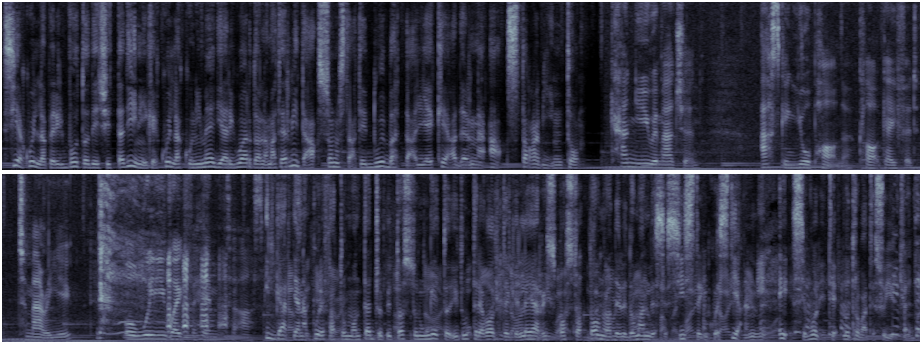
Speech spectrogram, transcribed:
Sia quella per il voto dei cittadini che quella con i media riguardo alla maternità sono state due battaglie che Adern ha stravinto. Can you imagine asking your partner, Clark Gayford, to marry you? Il Guardian ha pure fatto un montaggio piuttosto lunghetto di tutte le volte che lei ha risposto a tono a delle domande sessiste in questi anni e se volete lo trovate su YouTube.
